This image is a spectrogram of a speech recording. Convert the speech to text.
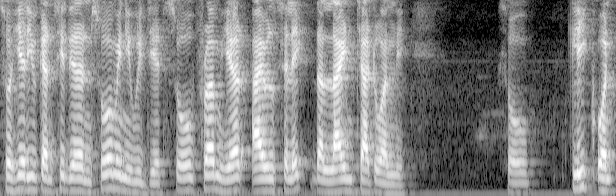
So here you can see there are so many widgets. So from here I will select the line chart only. So click on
